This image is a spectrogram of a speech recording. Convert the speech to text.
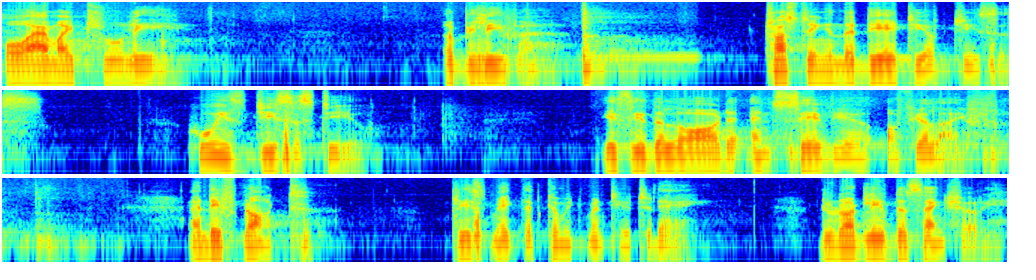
Or am I truly a believer, trusting in the deity of Jesus? Who is Jesus to you? Is he the Lord and Savior of your life? And if not, please make that commitment to you today. Do not leave the sanctuary.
